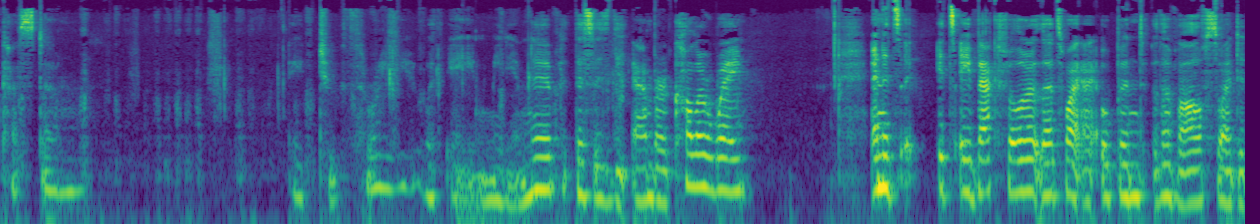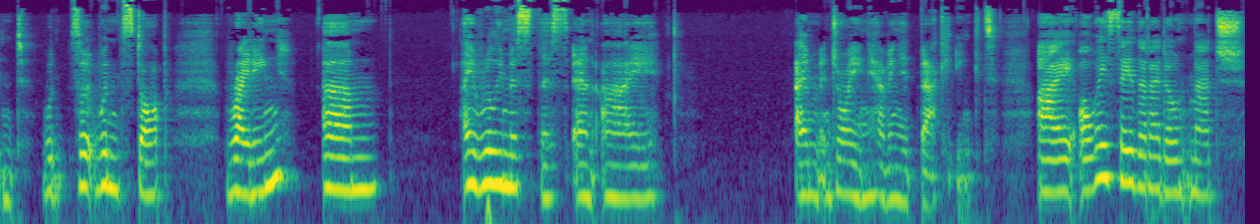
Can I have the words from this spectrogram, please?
custom, 823 with a medium nib. This is the amber colorway. And it's it's a back filler. That's why I opened the valve so I didn't would so it wouldn't stop writing. Um, I really miss this and I I'm enjoying having it back inked. I always say that I don't match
